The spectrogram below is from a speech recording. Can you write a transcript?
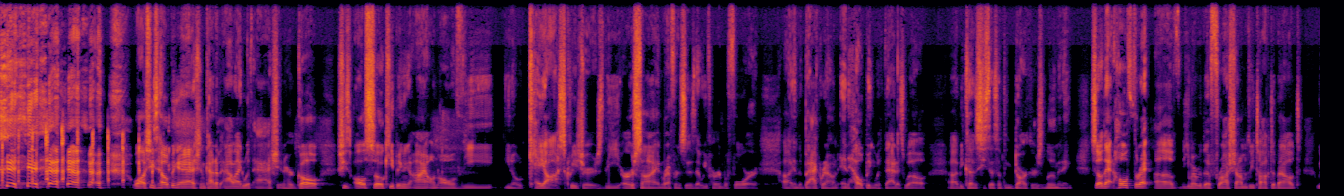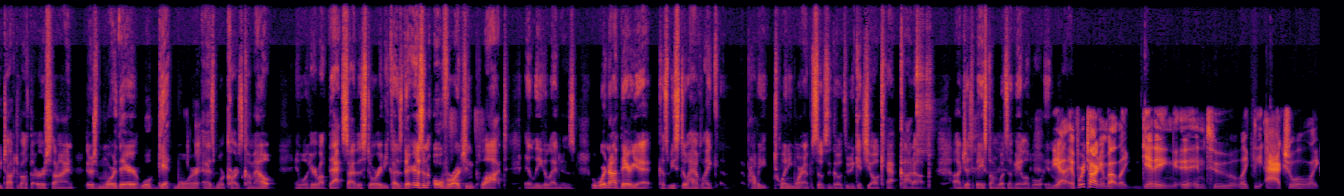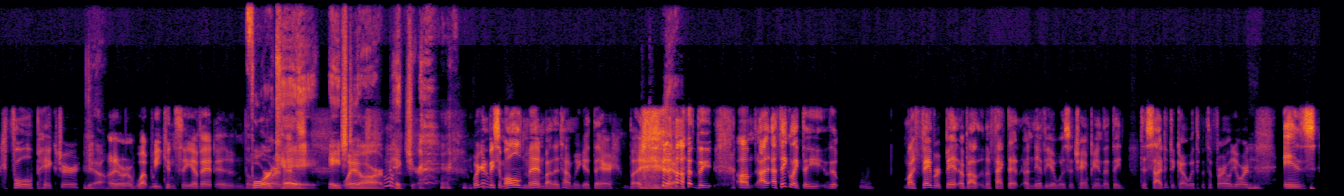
while she's helping Ash and kind of allied with Ash in her goal, she's also keeping an eye on all the you know chaos creatures, the Ursine references that we've heard before uh, in the background, and helping with that as well. Uh, because she says something darker is looming. So that whole threat of you remember the frost shamans we talked about. We talked about the Ursine. There's more there. We'll get more as more cards come out and we'll hear about that side of the story because there is an overarching plot in League of Legends, but we're not there yet because we still have like probably 20 more episodes to go through to get you all ca- caught up uh, just based on what's available in yeah if we're talking about like getting into like the actual like full picture yeah. or what we can see of it in the 4k hdr well, picture. we're gonna be some old men by the time we get there but yeah. the um I, I think like the the my favorite bit about the fact that Anivia was a champion that they decided to go with with the Freljord mm-hmm. is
